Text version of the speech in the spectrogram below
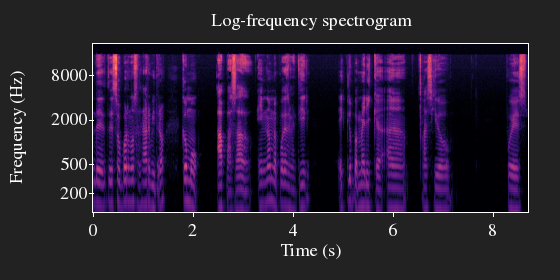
de, de sobornos al árbitro, como ha pasado. Y no me puedes mentir el Club América ha, sido, pues,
